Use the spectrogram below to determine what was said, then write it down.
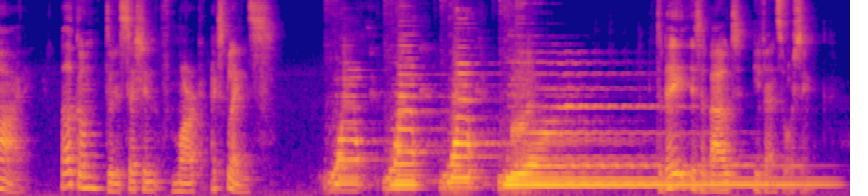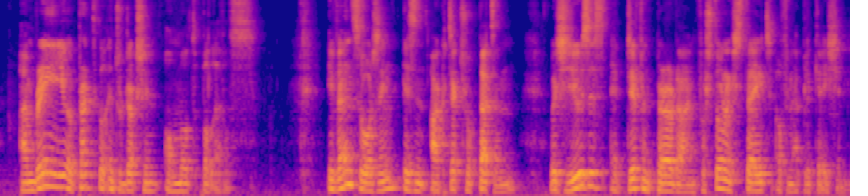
Hi, welcome to this session of Mark Explains. Today is about event sourcing. I'm bringing you a practical introduction on multiple levels. Event sourcing is an architectural pattern which uses a different paradigm for storing state of an application.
